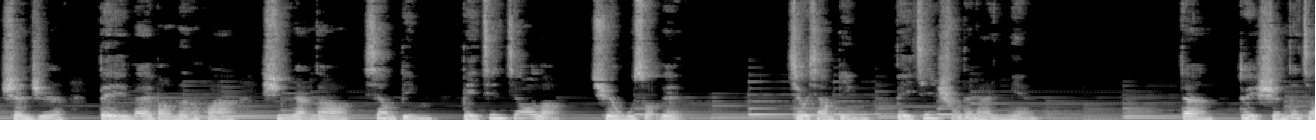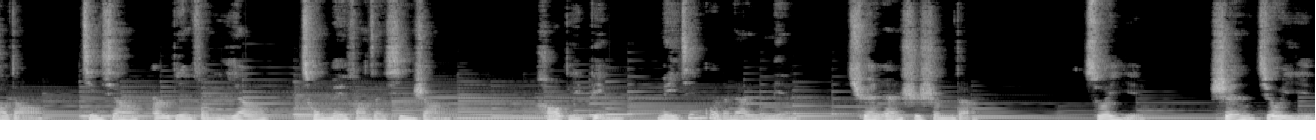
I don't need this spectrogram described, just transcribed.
甚至被外邦文化熏染到，像饼被煎焦了却无所谓，就像饼被煎熟的那一面。但对神的教导，竟像耳边风一样，从没放在心上。好比饼没煎过的那一面，全然是生的，所以神就以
